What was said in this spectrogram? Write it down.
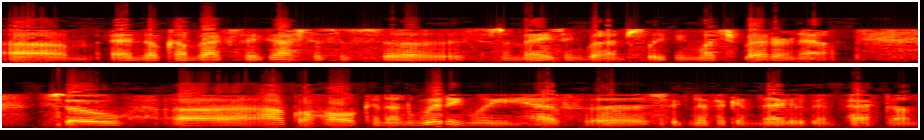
Um, and they'll come back and say, "Gosh, this is uh, this is amazing, but I'm sleeping much better now." So uh, alcohol can unwittingly have a significant negative impact on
